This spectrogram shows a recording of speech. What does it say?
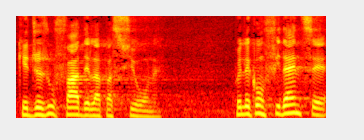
che Gesù fa della passione, quelle confidenze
